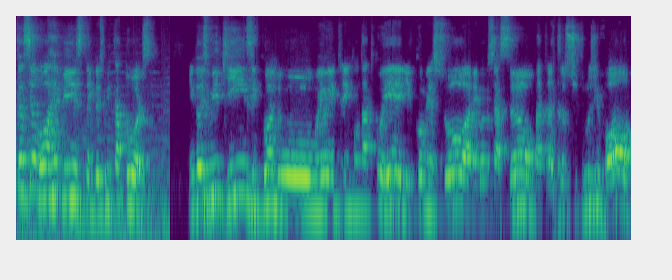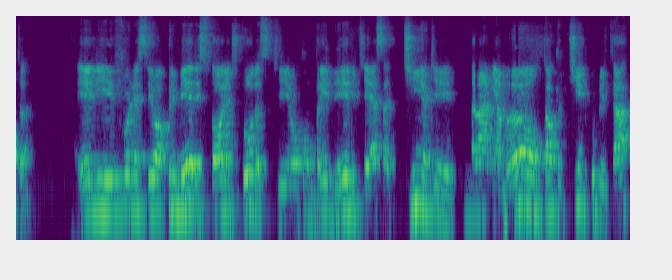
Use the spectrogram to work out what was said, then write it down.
cancelou a revista em 2014. Em 2015, quando eu entrei em contato com ele, começou a negociação para trazer os títulos de volta. Ele forneceu a primeira história de todas que eu comprei dele, que essa tinha que estar na minha mão, tal que eu tinha que publicar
